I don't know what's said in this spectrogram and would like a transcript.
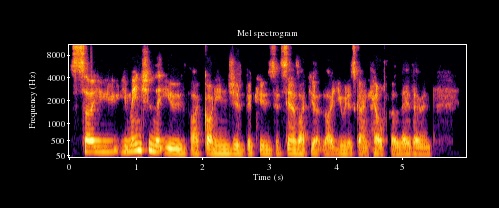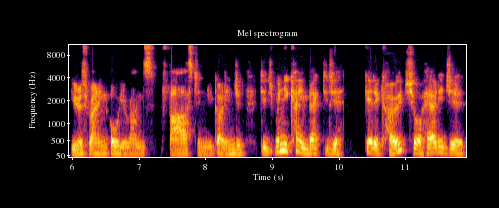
so you, you mentioned that you like got injured because it sounds like you like you were just going hell for leather and you're just running all your runs fast and you got injured. Did when you came back, did you get a coach or how did you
